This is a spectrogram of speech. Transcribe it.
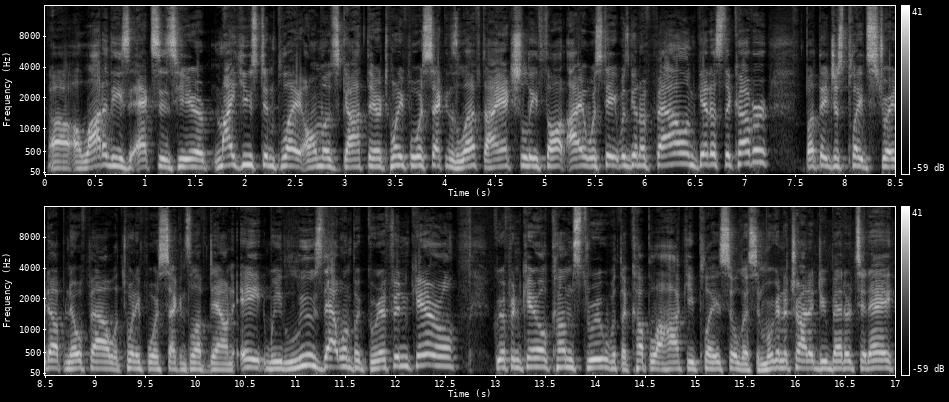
uh, a lot of these X's here. My Houston play almost got there. 24 seconds left. I actually thought Iowa State was going to foul and get us the cover, but they just played straight up, no foul with 24 seconds left, down eight. We lose that one, but Griffin Carroll, Griffin Carroll comes through with a couple of hockey plays. So listen, we're going to try to do better today.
